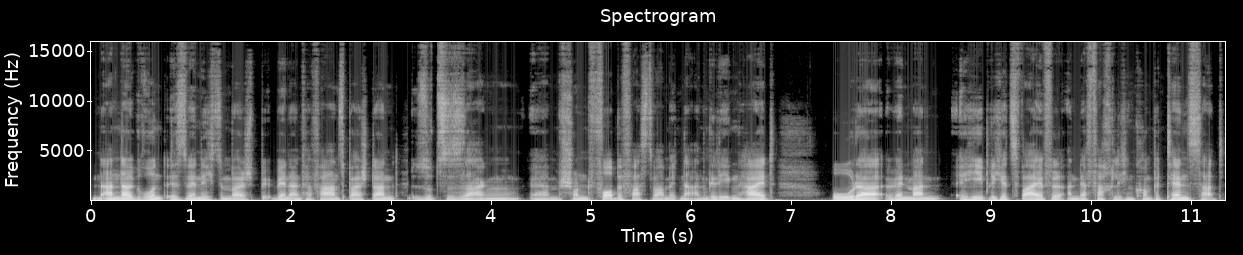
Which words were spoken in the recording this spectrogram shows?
Ein anderer Grund ist, wenn ich zum Beispiel, wenn ein Verfahrensbeistand sozusagen ähm, schon vorbefasst war mit einer Angelegenheit oder wenn man erhebliche Zweifel an der fachlichen Kompetenz hat,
